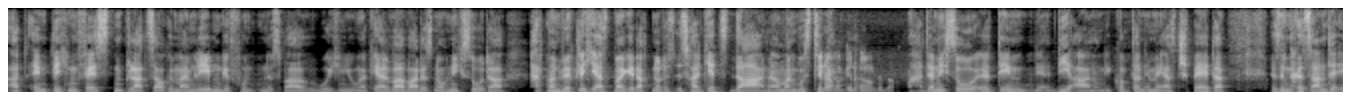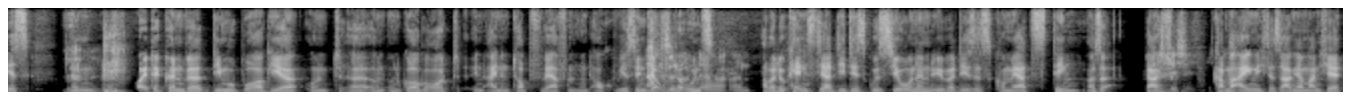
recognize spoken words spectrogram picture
hat endlich einen festen Platz auch in meinem Leben gefunden. Das war, wo ich ein junger Kerl war, war das noch nicht so. Da hat man wirklich erstmal gedacht, nur das ist halt jetzt da. Ne? Man wusste, genau, genau, genau. hat ja nicht so äh, den, die Ahnung, die kommt dann immer erst später. Das Interessante ist, ähm, heute können wir Dimu Borgir und, äh, und, und Gorgoroth in einen Topf werfen. Und auch wir sind ja Absolut, unter uns. Ja. Aber du kennst ja die Diskussionen über dieses Kommerzding. Also da Richtig. kann man eigentlich, da sagen ja manche,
